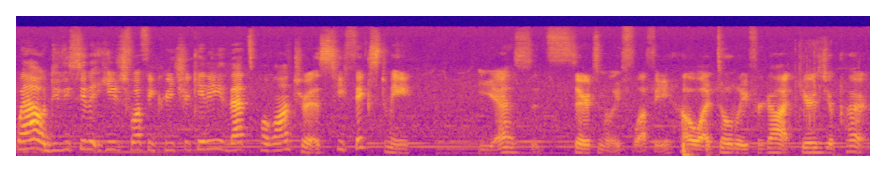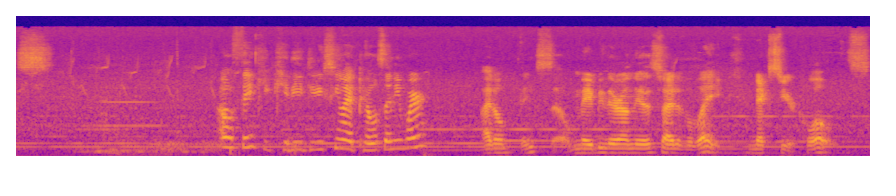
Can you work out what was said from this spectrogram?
Wow, did you see that huge fluffy creature, Kitty? That's Pelantris. He fixed me. Yes, it's certainly fluffy. Oh, I totally forgot. Here's your purse. Oh, thank you, Kitty. Do you see my pills anywhere? I don't think so. Maybe they're on the other side of the lake, next to your clothes.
